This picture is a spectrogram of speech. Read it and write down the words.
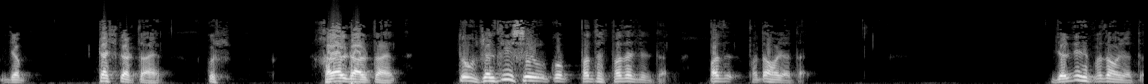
جب ٹچ کرتا ہے خیال ڈالتا ہے۔ تو جلدی سے ان کو پتہ پتہ چلتا پتہ- پتہ ہو جاتا جلدی سے پتہ ہو جاتا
